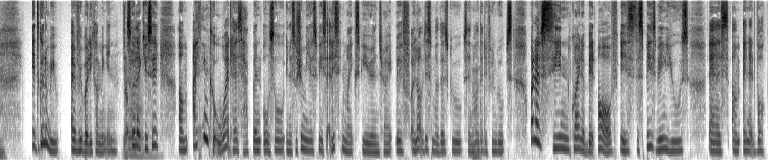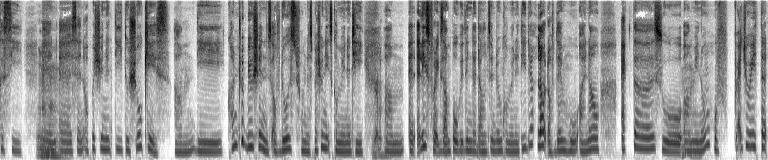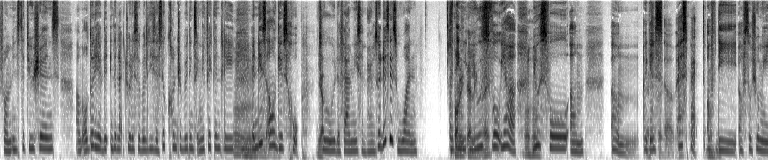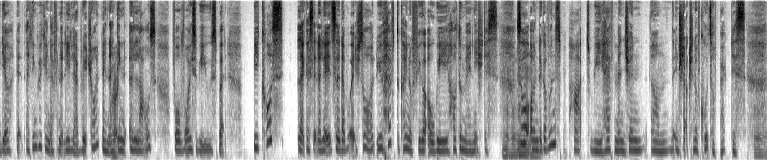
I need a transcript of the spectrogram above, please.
it's going to be everybody coming in. Yep. So, like you say, um, I think what has happened also in the social media space, at least in my experience, right, with a lot of these mothers groups and all the different groups, what I've seen quite a bit of is the space being used as um, an advocacy and as an opportunity to showcase um, the contributions of those from the special needs community. Yep. Um, and at least, for example, within the Down syndrome community, there are a lot of them who are now actors who, um, you know, who've graduated from institutions. Um, although they have the intellectual disabilities, they're still contributing significantly. And this all gives hope Yep. to the families and parents. So this is one. I think Storytelling, right? useful, yeah, useful. Um, um, I guess uh, aspect of the of social media that I think we can definitely leverage on, and I Right. think allows for voice to be used. But because, like I said earlier, it's a double edged sword. You have to kind of figure out a way how to manage this. Mm-hmm. So on the government's part, we have mentioned um, the introduction of codes of practice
